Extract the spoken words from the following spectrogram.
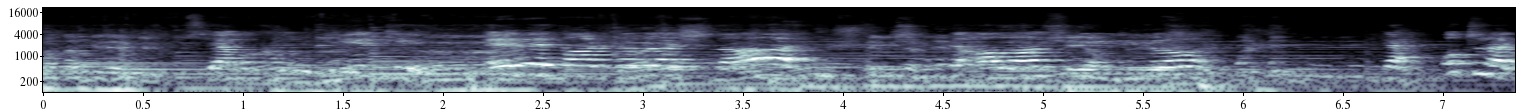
takmadan bilebiliriz. Gel bakalım bir ki. Ee, Evet arkadaşlar. Şimdi alan şey geliyor. Gel otur anne.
